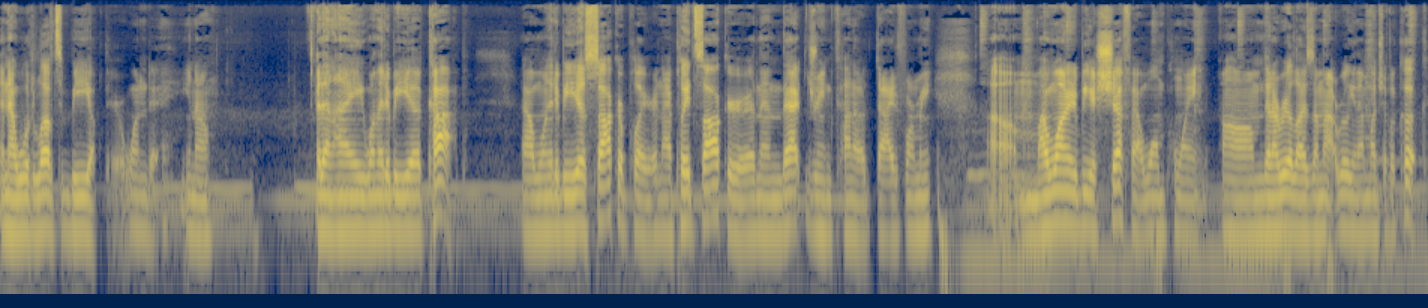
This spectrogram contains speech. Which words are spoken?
and I would love to be up there one day, you know. And then I wanted to be a cop. I wanted to be a soccer player, and I played soccer, and then that dream kind of died for me. Um, I wanted to be a chef at one point. Um, then I realized I'm not really that much of a cook.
